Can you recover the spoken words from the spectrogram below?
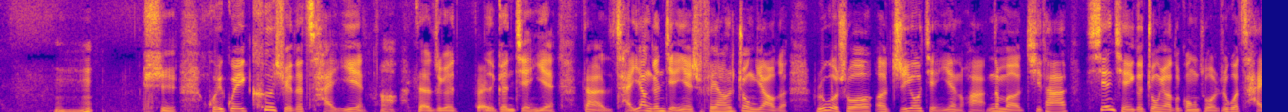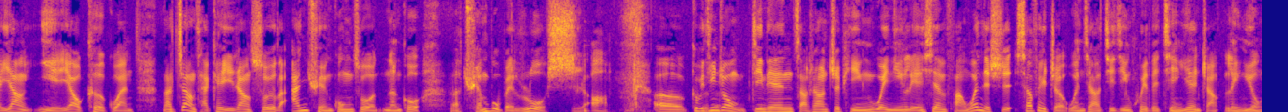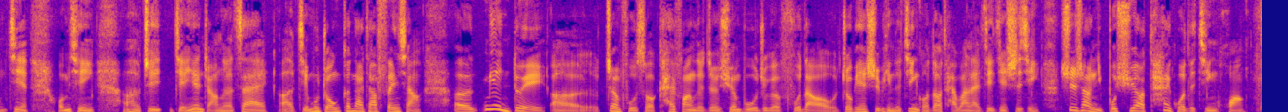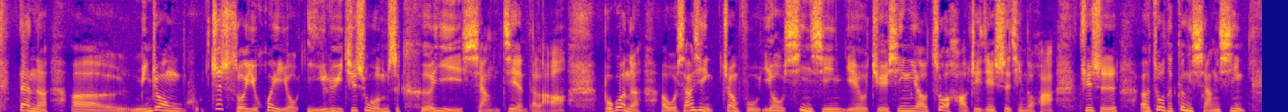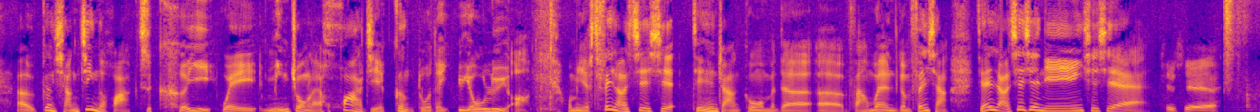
嗯。是回归科学的采验啊，在这个跟检验，但采样跟检验是非常重要的。如果说呃只有检验的话，那么其他先前一个重要的工作，如果采样也要客观，那这样才可以让所有的安全工作能够呃全部被落实啊。呃，各位听众，今天早上志平为您连线访问的是消费者文教基金会的检验长林永健，我们请啊这检验长呢在呃节目中跟大家分享，呃面对呃。政府所开放的这宣布这个福岛周边食品的进口到台湾来这件事情，事实上你不需要太过的惊慌。但呢，呃，民众之所以会有疑虑，其实我们是可以想见的了啊。不过呢，呃，我相信政府有信心也有决心要做好这件事情的话，其实呃做得更详细、呃更详尽的话，是可以为民众来化解更多的忧虑啊。我们也非常谢谢简院长跟我们的呃访问跟分享，简院长谢谢您，谢谢，谢谢。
